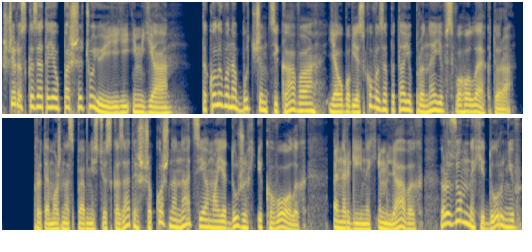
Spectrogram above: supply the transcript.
Щиро сказати, я вперше чую її ім'я, та коли вона будь-чим цікава, я обов'язково запитаю про неї в свого лектора. Проте можна з певністю сказати, що кожна нація має дужих і кволих, енергійних і млявих, розумних і дурнів.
